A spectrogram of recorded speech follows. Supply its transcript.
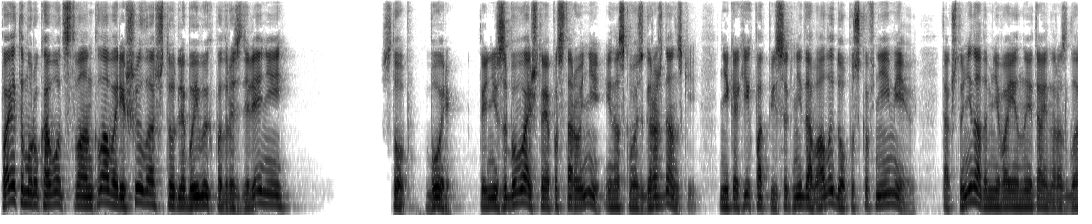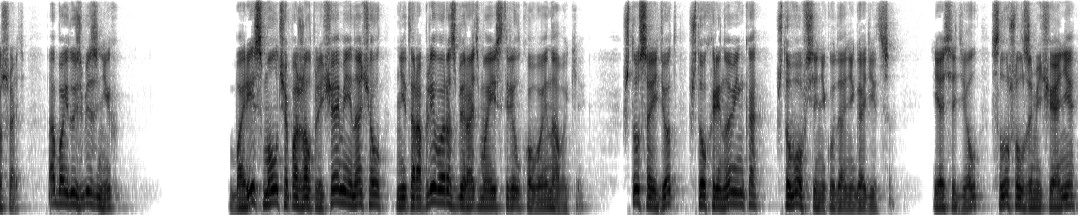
Поэтому руководство Анклава решило, что для боевых подразделений... Стоп, Борь, ты не забывай, что я посторонний и насквозь гражданский. Никаких подписок не давал и допусков не имею. Так что не надо мне военные тайны разглашать. Обойдусь без них. Борис молча пожал плечами и начал неторопливо разбирать мои стрелковые навыки. Что сойдет, что хреновенько, что вовсе никуда не годится. Я сидел, слушал замечания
